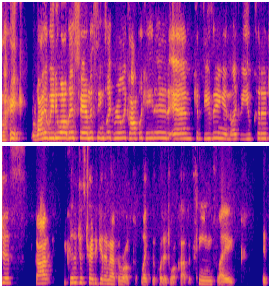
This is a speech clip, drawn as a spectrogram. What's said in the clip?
It's like, why did we do all this, fam? This seems like really complicated and confusing, and like you could have just got. You could have just tried to get him at the World, like the Quidditch World Cup. It seems like it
